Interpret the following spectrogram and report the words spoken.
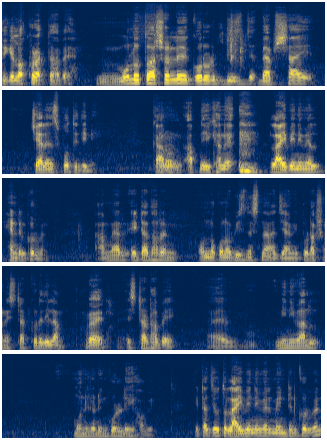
দিকে লক্ষ্য রাখতে হবে? মূলত আসলে গরুর ব্যবসায় চ্যালেঞ্জ প্রতিদিনই। কারণ আপনি এখানে লাইভ অ্যানিমেল হ্যান্ডেল করবেন। আমার এটা ধরেন অন্য কোনো বিজনেস না যে আমি প্রোডাকশন স্টার্ট করে দিলাম। রাইট স্টার্ট হবে মিনিমাল মনিটরিং করলেই হবে। এটা যেহেতু লাইভ অ্যানিমেল মেনটেন করবেন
